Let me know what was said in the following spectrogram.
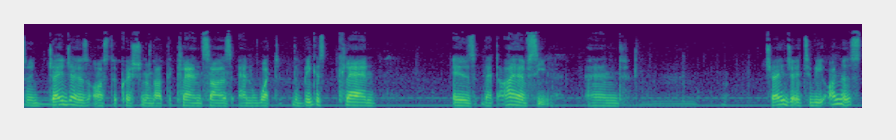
So JJ has asked a question about the clan size and what the biggest clan is that I have seen. And JJ, to be honest,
